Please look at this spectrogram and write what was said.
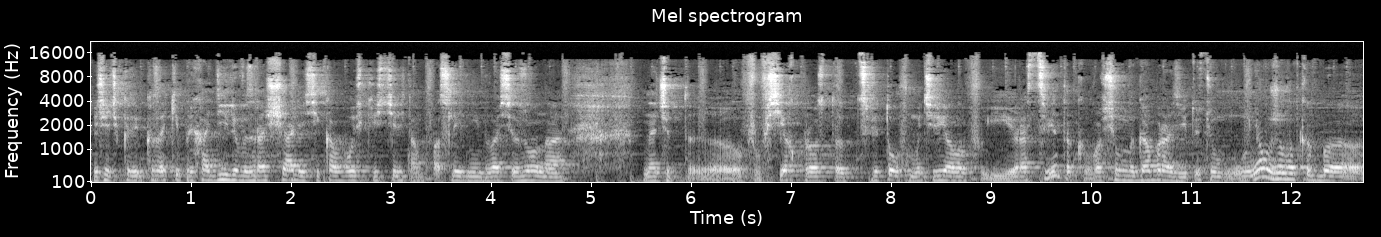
То есть эти казаки приходили, возвращались, и ковбойский стиль там последние два сезона значит, э, всех просто цветов, материалов и расцветок во всем многообразии. То есть у меня уже вот как бы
